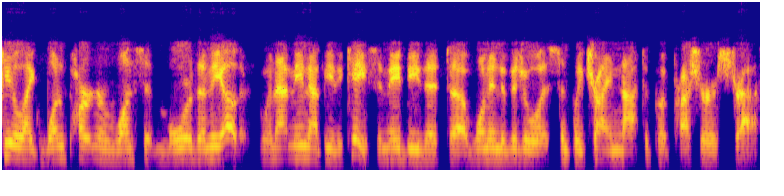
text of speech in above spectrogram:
feel like one partner wants it more than the other, when that may not be the case. It may be that uh, one individual is simply trying not to put pressure or stress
